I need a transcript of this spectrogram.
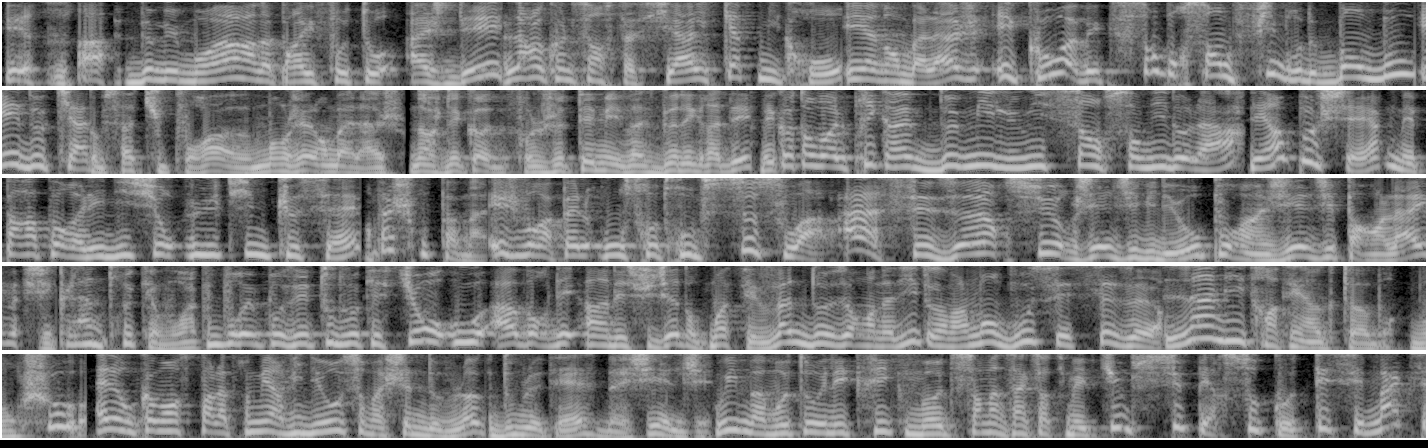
Tera de mémoire, un appareil photo HD, la reconnaissance faciale, 4 micros et un emballage éco avec 100% de fibres de bambou et de canne. Comme ça, tu pourras euh, manger l'emballage. Non, je déconne, faut le jeter mais il va se biodégrader. Mais quand on voit le prix quand même 2870 dollars, c'est un peu cher, mais par rapport à l'édition ultime que c'est, en fait, je trouve pas mal. Et je vous rappelle, on se retrouve ce soir à 16h sur GLG Vidéo pour un GLG par en live. J'ai plein de trucs à vous raconter. Vous pourrez poser toutes vos questions ou aborder un des sujets. Donc moi, c'est 22h en Asie, normalement, vous, c'est 16h. Lundi 31 octobre, bonjour. Allez, on commence par la première vidéo sur ma chaîne de vlog WTS bah, GLG. Oui, ma moto électrique mode 125 cm3 Super Soco TC Max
